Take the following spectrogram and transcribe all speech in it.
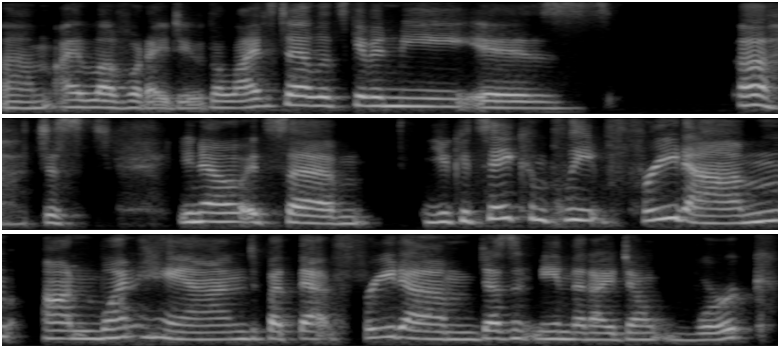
um, i love what i do. The lifestyle it's given me is uh, just you know it's um you could say complete freedom on one hand but that freedom doesn't mean that i don't work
